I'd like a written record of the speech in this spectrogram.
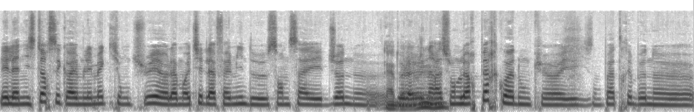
les Lannister c'est quand même les mecs qui ont tué euh, la moitié de la famille de Sansa et John euh, Ah de bah la oui, génération de leur père quoi. Donc euh, ils ont pas très bonne euh,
